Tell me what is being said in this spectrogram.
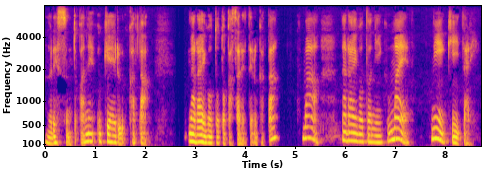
あのレッスンとかね、受ける方、習い事とかされてる方は、習い事に行く前に聞いたり、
